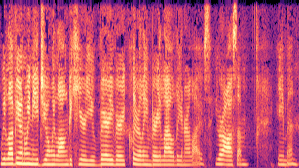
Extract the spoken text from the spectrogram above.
We love you and we need you, and we long to hear you very, very clearly and very loudly in our lives. You are awesome. Amen.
